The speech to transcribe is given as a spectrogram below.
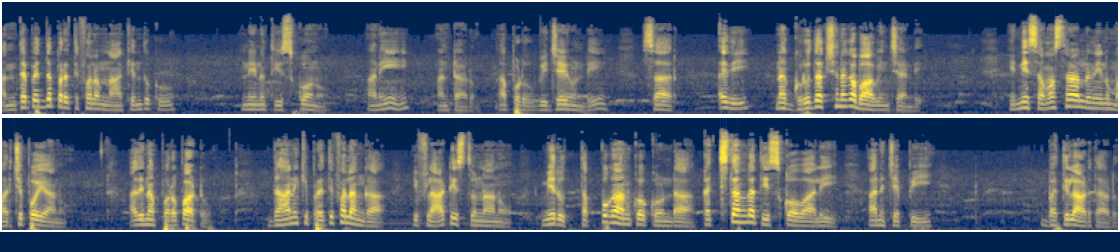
అంత పెద్ద ప్రతిఫలం నాకెందుకు? నేను తీసుకోను అని అంటాడు అప్పుడు విజయ్ ఉండి సార్ అది నా గురుదక్షిణగా భావించండి. ఇన్ని సంవత్సరాలు నేను మర్చిపోయాను. అది నా పొరపాటు. దానికి ప్రతిఫలంగా ఈ ఫ్లాట్ ఇస్తున్నాను. మీరు తప్పుగా అనుకోకుండా ఖచ్చితంగా తీసుకోవాలి అని చెప్పి బతిలాడతాడు.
